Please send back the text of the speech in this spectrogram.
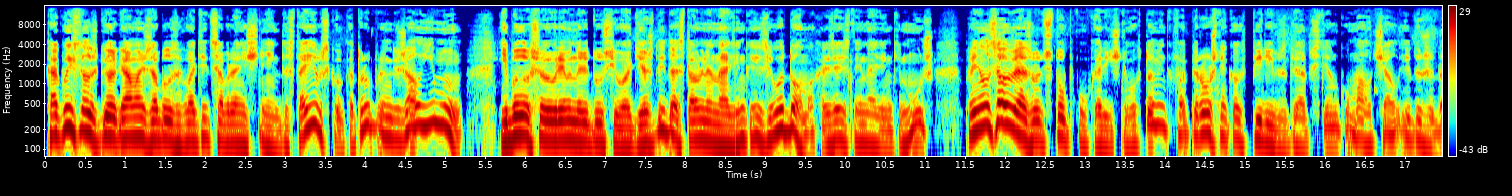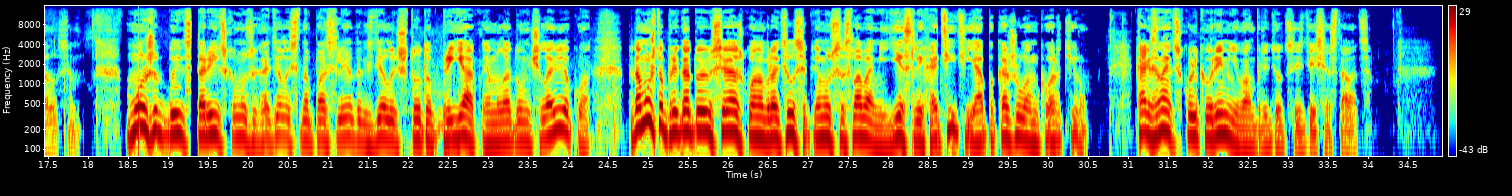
Как выяснилось, Георгий Романович забыл захватить собрание сочинений Достоевского, которое принадлежало ему, и было в свое время наряду с его одеждой доставлено Наденька из его дома. Хозяйственный Наденькин муж принялся увязывать стопку коричневых томиков, а Пирожников, вперив взгляд в стенку, молчал и дожидался. Может быть, Старицкому захотелось напоследок сделать что-то приятное молодому человеку, потому что, приготовив связку, он обратился к нему со словами «Если хотите, я покажу вам квартиру. Как знать, сколько времени вам придется здесь оставаться?»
